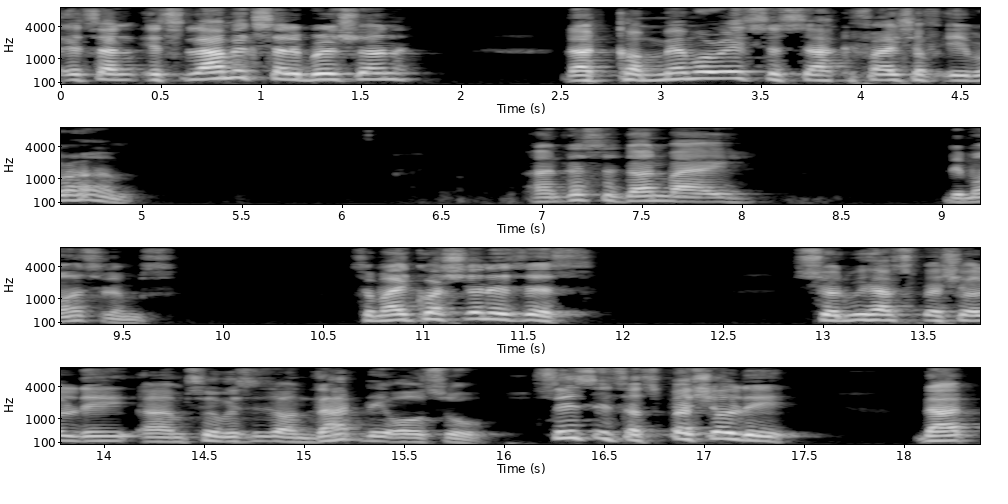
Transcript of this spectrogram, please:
it's an Islamic celebration that commemorates the sacrifice of Abraham. And this is done by the Muslims. So my question is this. Should we have special day um, services on that day also? Since it's a special day that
